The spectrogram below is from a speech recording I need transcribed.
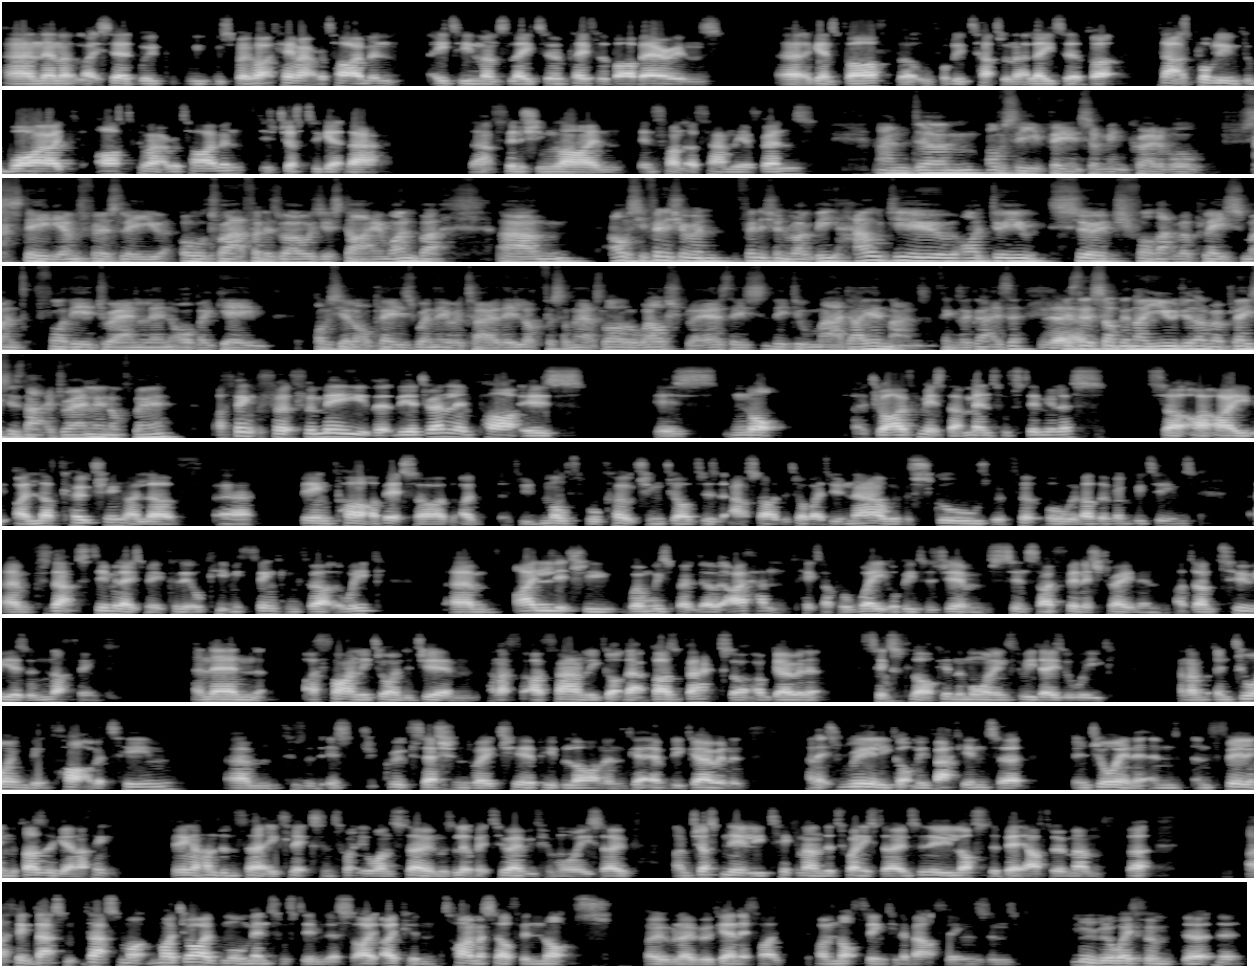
and then, like I said, we, we, we spoke. I came out of retirement 18 months later and played for the Barbarians uh, against Bath, but we'll probably touch on that later. But that's probably why I asked to come out of retirement is just to get that that finishing line in front of family and friends. And um, obviously, you've played in some incredible stadiums. Firstly, Old Trafford as well was your starting one, but um, obviously finishing finishing rugby. How do you or do you search for that replacement for the adrenaline of a game? Obviously a lot of players when they retire they look for something else. A lot of the Welsh players they they do mad Ironmans and things like that. Is there yeah. is there something that you do that replaces that adrenaline of playing? I think for for me that the adrenaline part is is not a drive for me. It's that mental stimulus. So I I, I love coaching. I love uh, being part of it. So I, I, do multiple coaching jobs outside the job I do now with the schools, with football, with other rugby teams, because um, that stimulates me because it will keep me thinking throughout the week. Um, I literally, when we spoke, though, I hadn't picked up a weight or been to the gym since I finished training. I'd done two years of nothing, and then I finally joined the gym, and I, I finally got that buzz back. So I'm going at six o'clock in the morning, three days a week, and I'm enjoying being part of a team because um, it's group sessions where you cheer people on and get everybody going, and and it's really got me back into enjoying it and and feeling the buzz again. I think being 130 clicks and 21 stone was a little bit too heavy for me, so I'm just nearly ticking under 20 stone. So nearly lost a bit after a month, but I think that's that's my my drive more mental stimulus. I, I can tie myself in knots over and over again if I if I'm not thinking about things and moving away from the the,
